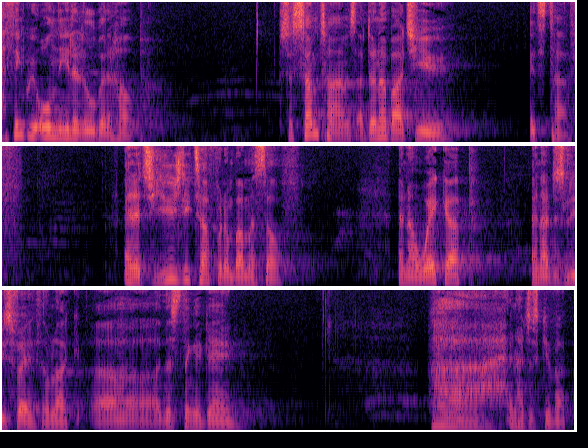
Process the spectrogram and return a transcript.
I think we all need a little bit of help. So sometimes, I don't know about you, it's tough. And it's usually tough when I'm by myself. And I wake up and I just lose faith. I'm like, uh, this thing again. Ah, and I just give up.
